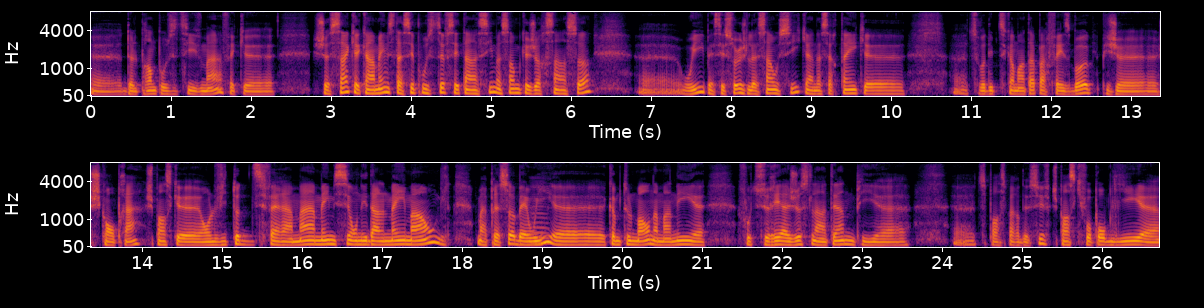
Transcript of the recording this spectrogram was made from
euh, de le prendre positivement. Fait que je sens que quand même c'est assez positif ces temps-ci. Il me semble que je ressens ça. Euh, oui, ben c'est sûr, je le sens aussi qu'il y en a certains que euh, tu vois des petits commentaires par Facebook, puis je, je comprends. Je pense qu'on le vit tout différemment, même si on est dans le même angle. Mais après ça, ben oui, mm. euh, comme tout le monde, à un moment donné, faut que tu réajustes l'antenne, puis euh, tu passes par-dessus. Je pense qu'il faut pas oublier, il euh,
